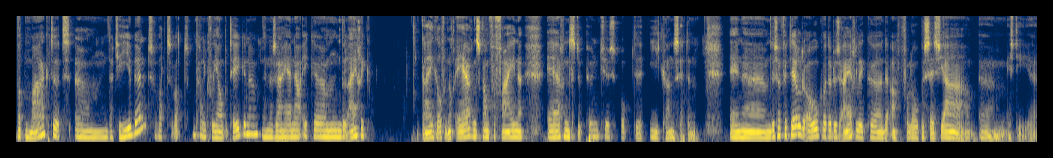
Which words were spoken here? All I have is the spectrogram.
wat maakt het ehm, dat je hier bent? Wat, wat kan ik voor jou betekenen? En dan zei hij, nou, ik ehm, wil eigenlijk kijken of ik nog ergens kan verfijnen, ergens de puntjes op de i kan zetten. En ehm, dus hij vertelde ook wat er dus eigenlijk eh, de afgelopen zes jaar is die eh,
